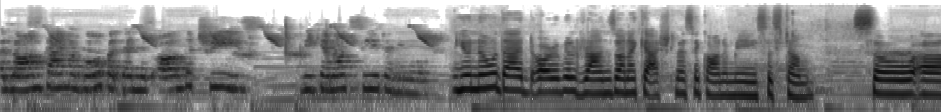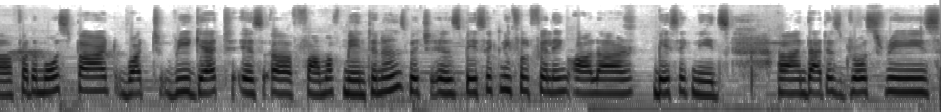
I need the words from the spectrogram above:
a long time ago, but then with all the trees, we cannot see it anymore. You know that Auroville runs on a cashless economy system. So, uh, for the most part, what we get is a form of maintenance, which is basically fulfilling all our basic needs. Uh, and that is groceries,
